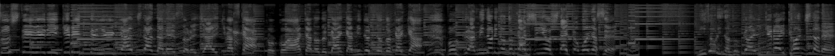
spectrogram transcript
そして上に行けるっていう感じなんだね。それじゃあ行きますか。ここは赤の土管か緑の土管か。僕は緑の土管信用したいと思います。緑の土管いけない感じだね。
